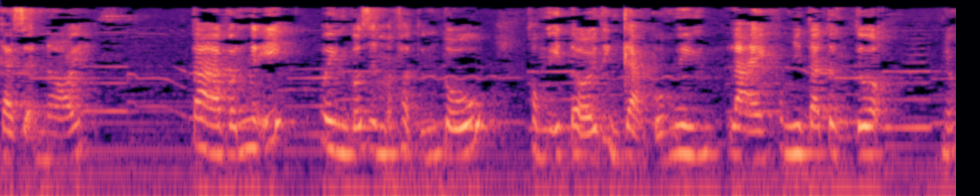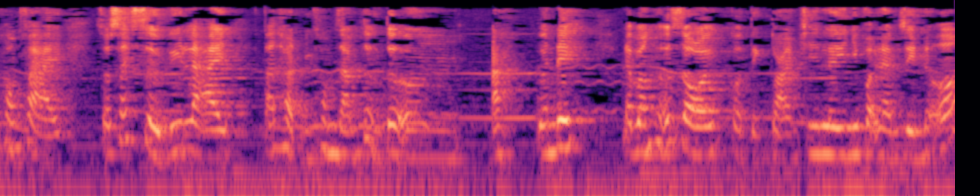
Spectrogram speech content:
Cả giận nói. Ta vẫn nghĩ huỳnh có gì mặt thật tuấn tú. Không nghĩ tới tình cảm của Huynh lại không như ta tưởng tượng. Nếu không phải do sách sử ghi lại, Ta thật không dám tưởng tượng. À quên đi, Đã bằng hữu rồi, còn tính toán chi ly như vậy làm gì nữa?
